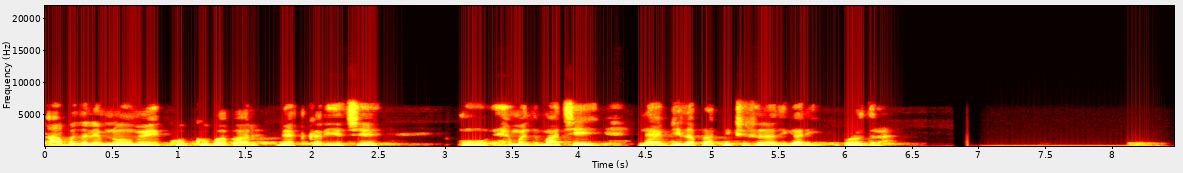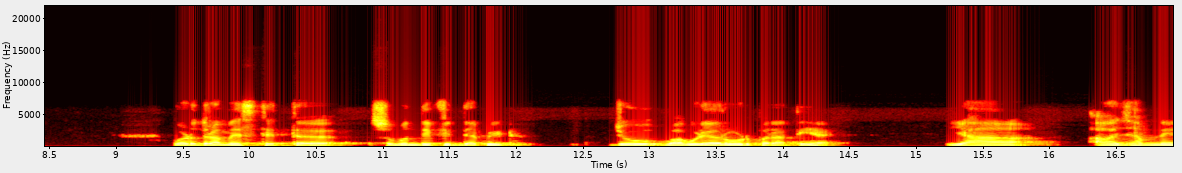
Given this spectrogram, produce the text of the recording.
આ બદલ એમનો અમે ખૂબ ખૂબ આભાર વ્યક્ત કરીએ છીએ. હું હેમંત માછી નાયબ જિલ્લા પ્રાથમિક શિક્ષણ અધિકારી वडोदरा वडोदरा में स्थित अ, सुमनदीप विद्यापीठ जो वागुड़िया रोड पर आती है यहाँ आज हमने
